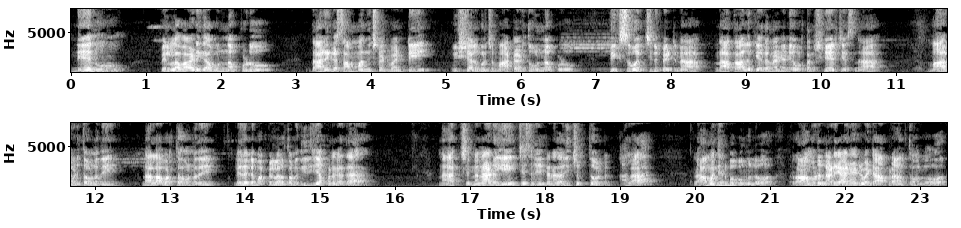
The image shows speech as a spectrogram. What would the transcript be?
నేను పిల్లవాడిగా ఉన్నప్పుడు దానికి సంబంధించినటువంటి విషయాల గురించి మాట్లాడుతూ ఉన్నప్పుడు పిక్స్ వచ్చిన పెట్టినా నా తాలూకు ఏదైనా నేను ఎవరితో షేర్ చేసినా మా ఆవిడతో ఉన్నది నా లవర్తో ఉన్నది లేదంటే మా పిల్లలతో ఉన్నది ఇది చెప్పను కదా. నా చిన్ననాడు ఏం చేసిన ఏంటనేది అది చెప్తూ ఉంటాను. అలా రామ జన్మభూమిలో రాముడు నడయాడేటువంటి ఆ ప్రాంతంలో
